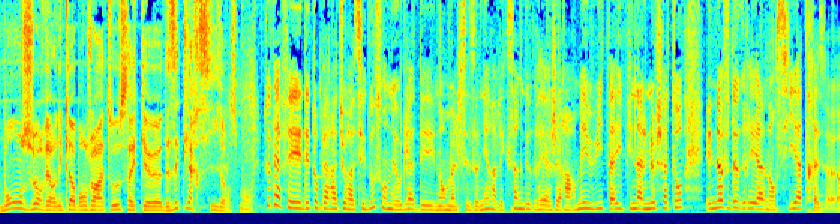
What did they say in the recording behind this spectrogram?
Bonjour Véronique Laure, bonjour à tous, avec euh, des éclaircies en ce moment. Tout à fait, des températures assez douces. On est au-delà des normales saisonnières avec 5 degrés à Gérardmer, 8 à Épinal-Neuchâteau et 9 degrés à Nancy à 13h.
